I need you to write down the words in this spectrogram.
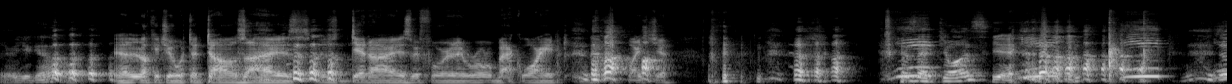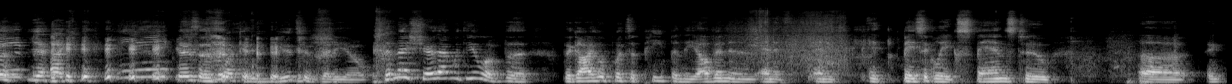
There you go. And I look at you with the doll's eyes, those dead eyes before they roll back white, and bite you. Is that Jaws? Yeah. yeah, I- there's a fucking YouTube video. Didn't I share that with you of the the guy who puts a peep in the oven and and it and it basically expands to uh, en-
